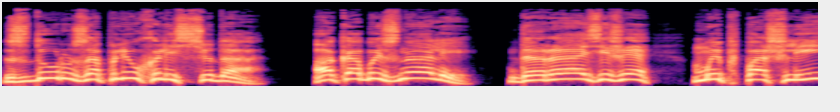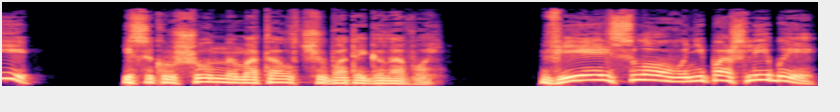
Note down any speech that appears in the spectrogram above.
С дуру заплюхались сюда, а кабы знали, да рази же мы б пошли!» И сокрушенно мотал чубатой головой. «Верь слову, не пошли бы,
